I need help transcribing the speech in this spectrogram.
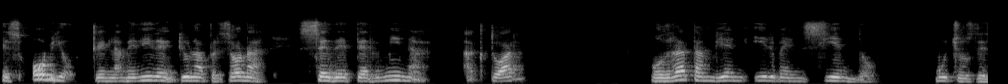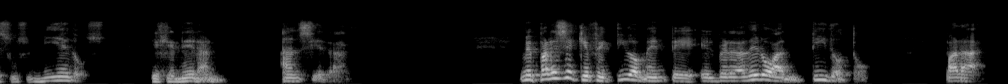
Es obvio que en la medida en que una persona se determina a actuar, podrá también ir venciendo muchos de sus miedos que generan ansiedad. Me parece que efectivamente el verdadero antídoto para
